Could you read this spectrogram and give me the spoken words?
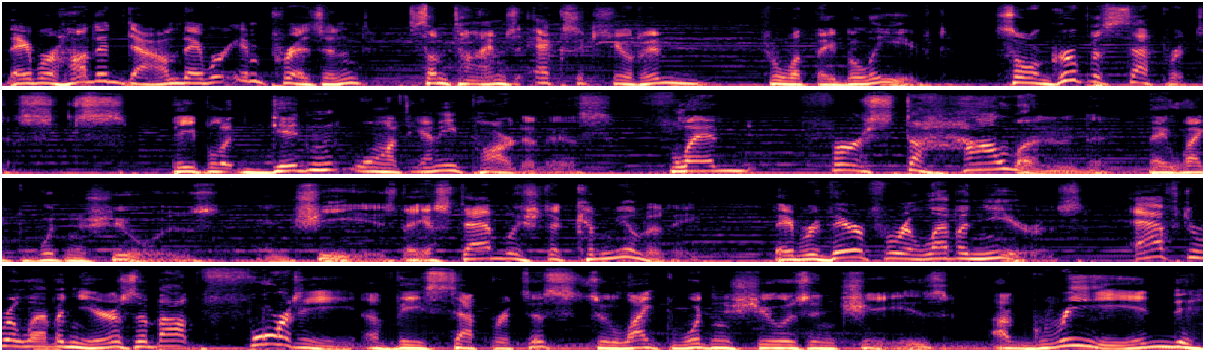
They were hunted down, they were imprisoned, sometimes executed for what they believed. So a group of separatists, people that didn't want any part of this, fled first to Holland. They liked wooden shoes and cheese. They established a community. They were there for 11 years. After 11 years, about 40 of these separatists who liked wooden shoes and cheese agreed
